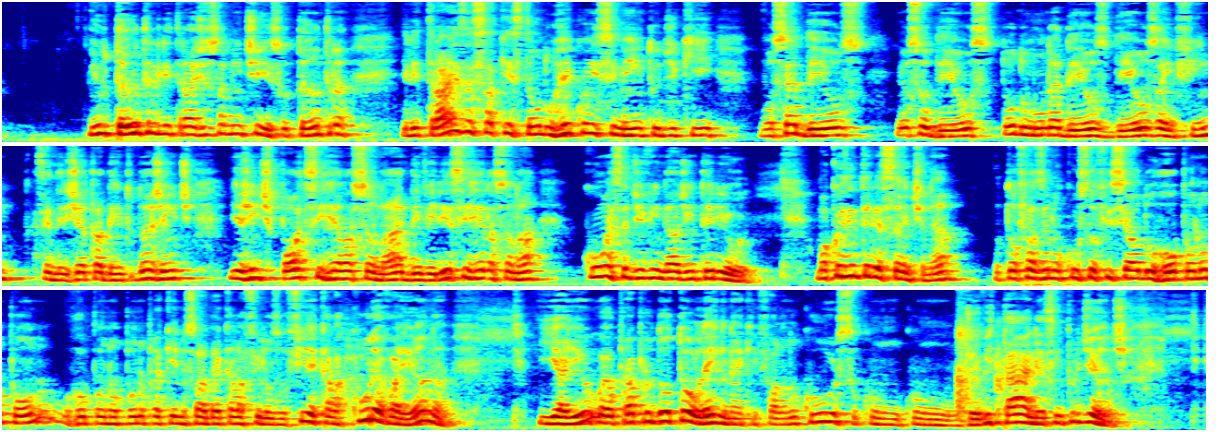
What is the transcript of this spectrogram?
E o Tantra ele traz justamente isso. O Tantra ele traz essa questão do reconhecimento de que você é Deus, eu sou Deus, todo mundo é Deus, Deus, enfim, essa energia está dentro da gente e a gente pode se relacionar, deveria se relacionar com essa divindade interior. Uma coisa interessante, né? Eu estou fazendo um curso oficial do Ho'oponopono. O Ho'oponopono, para quem não sabe, é aquela filosofia, aquela cura havaiana e aí é o próprio Dr. Len, né, que fala no curso, com, com Joe Vitale assim por diante.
